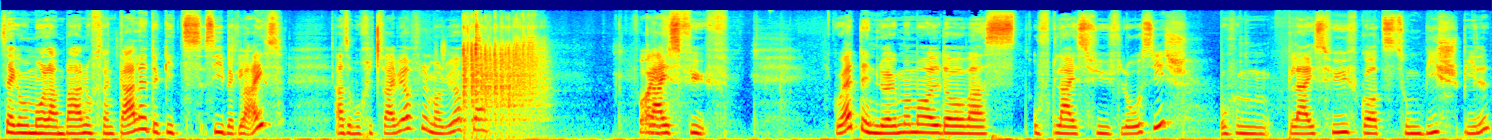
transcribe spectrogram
sagen wir mal, am Bahnhof St. Gallen. Da gibt es sieben Gleise. Also brauche ich zwei Würfel, mal würfeln. Gleis 5. Gut, dann schauen wir mal, da, was auf Gleis 5 los ist. Auf dem Gleis 5 geht es zum Beispiel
